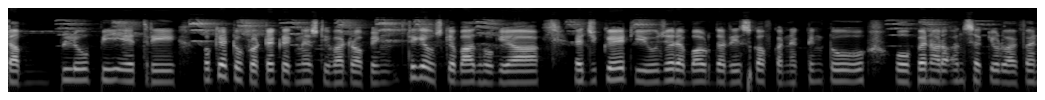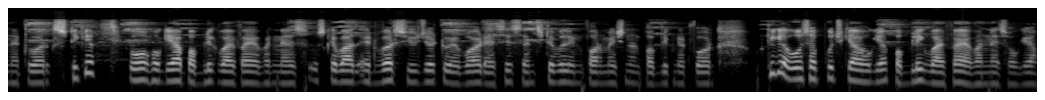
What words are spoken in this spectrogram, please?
W P A three okay to protect against eavesdropping ठीक है, उसके बाद हो गया educate user about the risk of connecting to open और अनसिक्योर्ड वाईफाई नेटवर्क्स ठीक है, वो हो गया पब्लिक वाईफाई अवेयरनेस उसके बाद एडवर्स यूज़र टू अवॉइड ऐसी sensitive information on public network ठीक है, वो सब कुछ क्या हो गया? पब्लिक वाईफाई अवेयरनेस हो गया.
